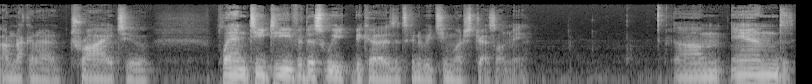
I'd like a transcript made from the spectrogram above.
I'm not gonna try to plan TT for this week because it's gonna be too much stress on me. Um, and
